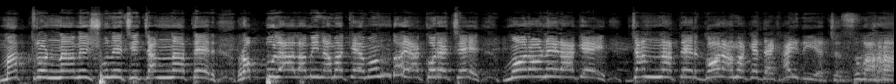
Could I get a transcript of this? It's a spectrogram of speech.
মাত্র নামে শুনেছি জান্নাতের। রব্বুল আলামিন আমাকে এমন দয়া করেছে। মরণের আগে জান্নাতের গড় আমাকে দেখাই দিয়েছে সুবাহা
